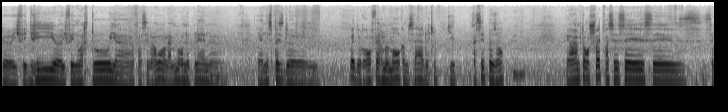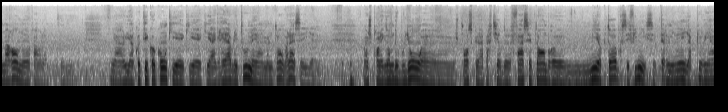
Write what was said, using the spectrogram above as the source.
qu'il fait gris, euh, il fait noir tôt, il y a, enfin c'est vraiment la morne pleine. Euh, il y a une espèce de, ouais, de renfermement comme ça, de truc qui est assez pesant. Mhm. Et en même temps chouette, enfin c'est marrant, mais enfin voilà. Il y, a, un côté cocon qui est, qui, est, qui est agréable et tout, mais en même temps, voilà, c'est. Moi, je prends l'exemple de Bouillon. Euh, je pense qu'à partir de fin septembre, euh, mi-octobre, c'est fini, c'est terminé. Il n'y a plus rien,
